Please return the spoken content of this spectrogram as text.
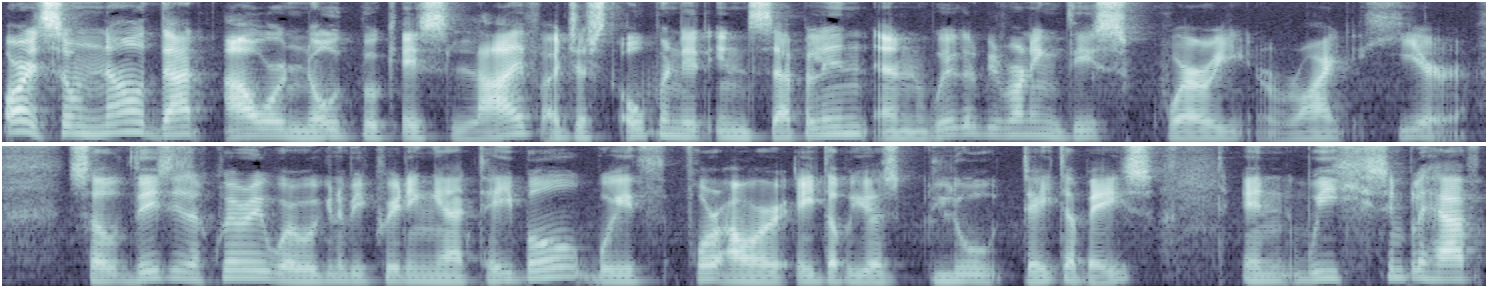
All right, so now that our notebook is live, I just opened it in Zeppelin and we're gonna be running this query right here. So this is a query where we're gonna be creating a table with for our AWS Glue database. And we simply have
